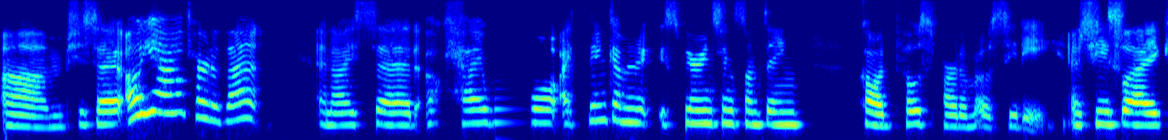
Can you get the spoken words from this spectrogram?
Um, she said, "Oh yeah, I've heard of that." And I said, "Okay, well, I think I'm experiencing something called postpartum OCD." And she's like,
